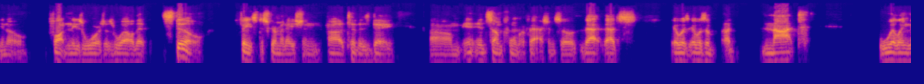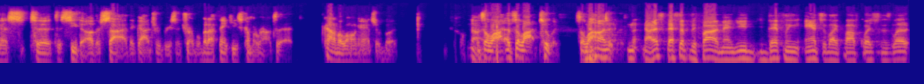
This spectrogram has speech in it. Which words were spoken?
you know fought in these wars as well that still face discrimination uh, to this day um, in, in, some form or fashion. So that that's it was it was a, a, not willingness to to see the other side that got Drew Brees in trouble. But I think he's come around to that. Kind of a long answer, but no, it's a lot. It's a lot to it. It's a lot. No, no, that's that's definitely fine, man. You definitely answered like five questions. Let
